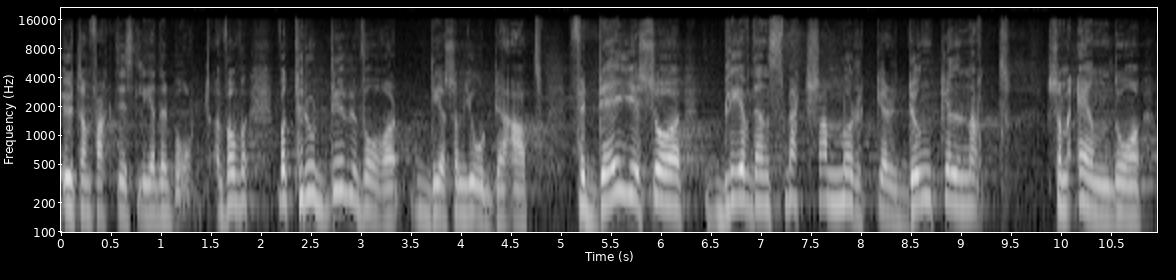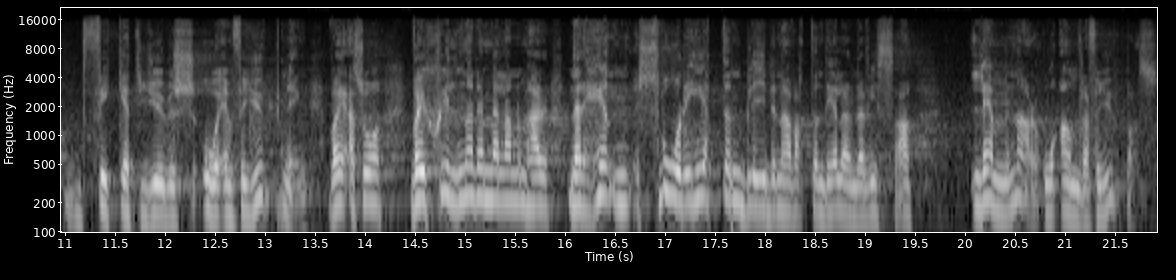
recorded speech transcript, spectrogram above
utan faktiskt leder bort. Vad, vad, vad, tror du var det som gjorde att för dig så blev det en smärtsam mörkerdunkel natt som ändå fick ett ljus och en fördjupning? Vad är, alltså, vad är skillnaden mellan de här, när svårigheten blir den här vattendelaren där vissa lämnar och andra fördjupas?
